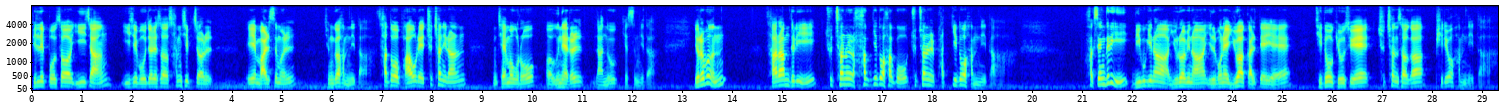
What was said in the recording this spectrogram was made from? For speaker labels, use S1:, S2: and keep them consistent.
S1: 빌립보서 2장 25절에서 30절의 말씀을 증거합니다. 사도 바울의 추천이라는 제목으로 어, 은혜를 나누겠습니다. 여러분 사람들이 추천을 하기도 하고 추천을 받기도 합니다. 학생들이 미국이나 유럽이나 일본에 유학 갈 때에 지도 교수의 추천서가 필요합니다.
